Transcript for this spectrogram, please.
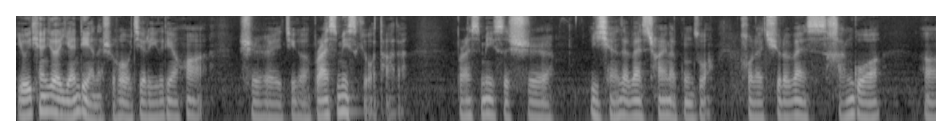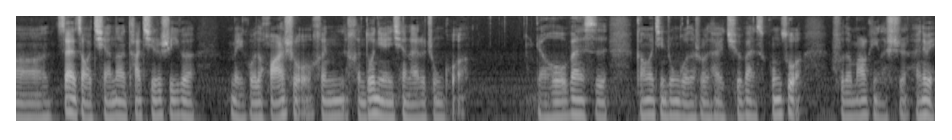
有一天就在岩点的时候接了一个电话，是这个 Brian Smith 给我打的。Brian Smith 是以前在 Vans China 工作，后来去了 Vans 韩国。呃，再早前呢，他其实是一个美国的滑手，很很多年以前来了中国。然后 Vans 刚刚进中国的时候，他也去 Vans 工作，负责 marketing 的事。Anyway。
